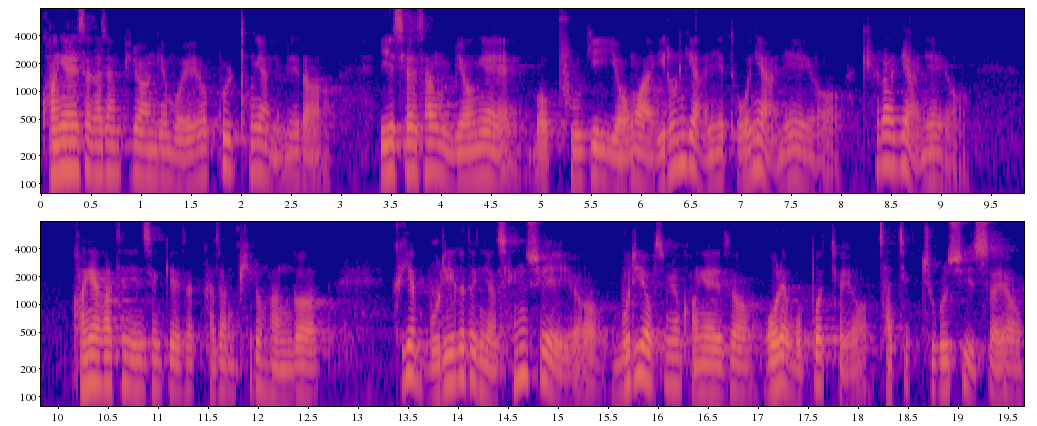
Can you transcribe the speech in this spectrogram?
광야에서 가장 필요한 게 뭐예요? 꿀통이 아닙니다. 이 세상 명예, 뭐 부귀, 영화 이런 게 아니에요. 돈이 아니에요. 쾌락이 아니에요. 광야 같은 인생길에서 가장 필요한 것 그게 물이거든요. 생수예요. 물이 없으면 광야에서 오래 못 버텨요. 자칫 죽을 수 있어요.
